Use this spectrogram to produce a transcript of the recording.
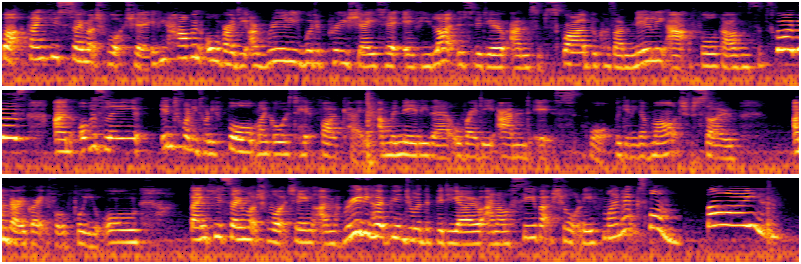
but thank you so much for watching. If you haven't already, I really would appreciate it if you like this video and subscribe because I'm nearly at 4,000 subscribers. And obviously in 2024, my goal is to hit 5K and we're nearly there already. And it's what, beginning of March. So I'm very grateful for you all. Thank you so much for watching. I really hope you enjoyed the video and I'll see you back shortly for my next one. Bye!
